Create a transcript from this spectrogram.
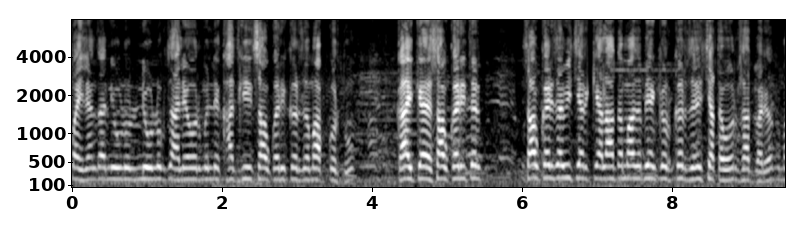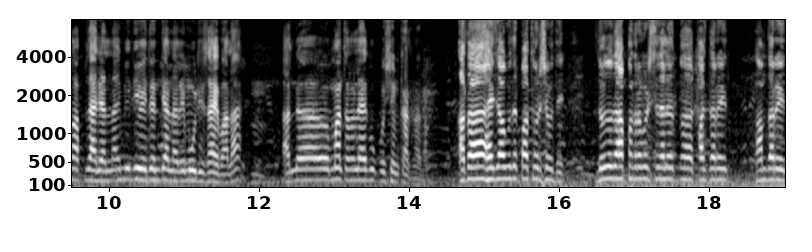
पहिल्यांदा निवडून निवडणूक झाल्यावर म्हणले खाजगी सावकारी कर्ज माफ करतो. काय काय सावकारी तर सावकारीचा विचार केला आता माझं बँकेवर कर्ज आहे शेतावर सातबारीवर माफ झालेलं नाही मी निवेदन देणार आहे मोदी साहेबाला. आणि मंत्रालयात उपोषण करणार आहे. आता ह्याच्या अगोदर पाच वर्ष होते. जवळजवळ दहा पंधरा वर्ष झाले अ, खासदार आहेत आमदार आहेत.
